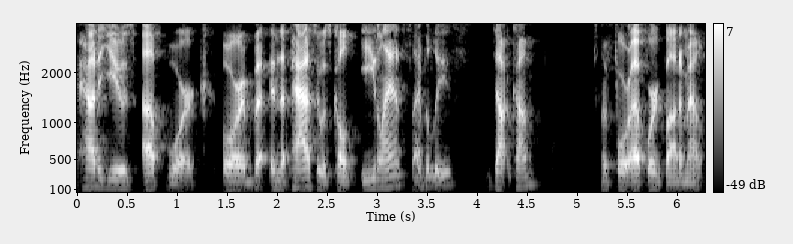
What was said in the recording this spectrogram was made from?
how to use Upwork, or but in the past it was called Elance, I believe, dot com before Upwork bought them out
